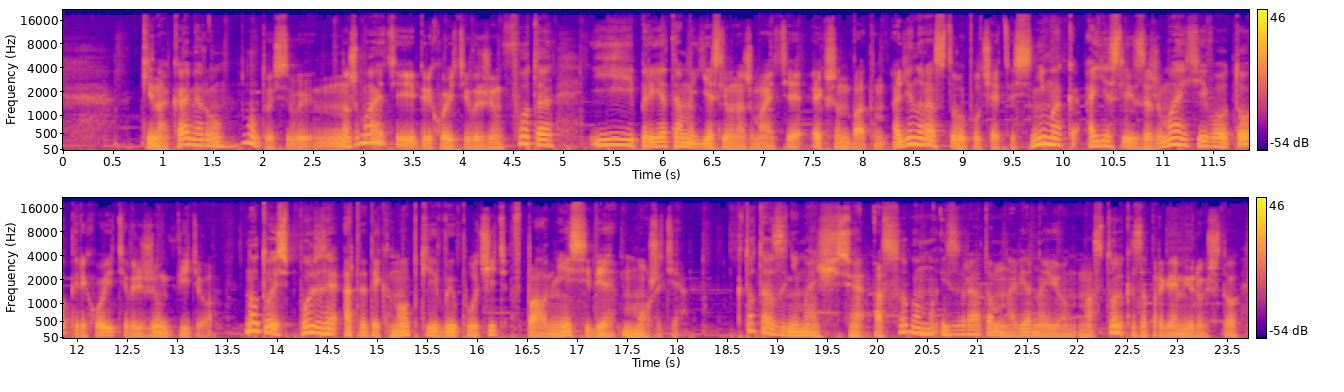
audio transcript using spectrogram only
кинокамеру, ну, то есть вы нажимаете и переходите в режим фото, и при этом, если вы нажимаете Action Button один раз, то вы получаете снимок, а если зажимаете его, то переходите в режим видео. Ну то есть пользы от этой кнопки вы получить вполне себе можете. Кто-то, занимающийся особым извратом, наверное, ее настолько запрограммирует, что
